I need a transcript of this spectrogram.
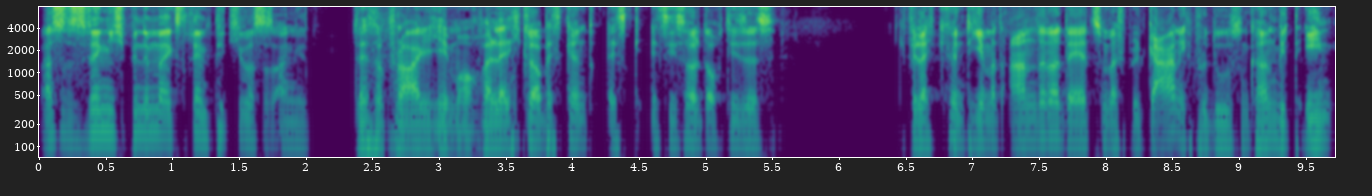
Weißt du, deswegen, ich bin immer extrem picky, was das angeht. Deshalb frage ich eben auch, weil ich glaube, es, könnte, es, es ist halt auch dieses, vielleicht könnte jemand anderer, der jetzt zum Beispiel gar nicht producen kann, mit ihm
